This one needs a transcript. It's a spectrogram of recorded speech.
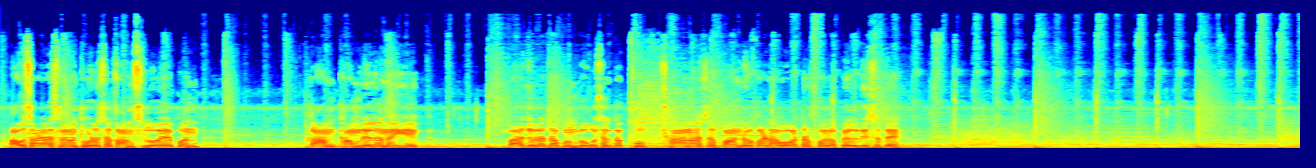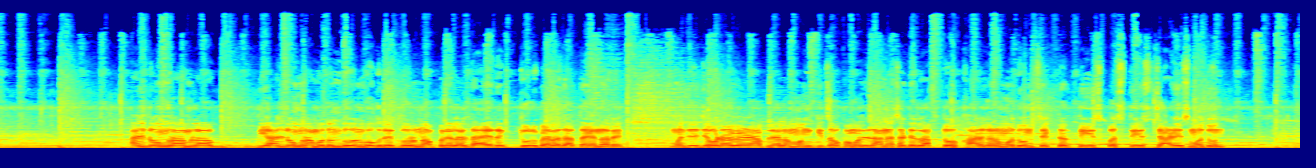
पावसाळा असल्यामुळे थोडंसं काम स्लो आहे पण काम थांबलेलं नाही आहे बाजूलाच आपण बघू शकता खूप छान असं पांडवकडा वॉटरफॉल आपल्याला दिसत आहे. याच डोंगराला याच डोंगरामधून दोन बोगदे करून आपल्याला डायरेक्ट तुरब्याला जाता येणार आहे. म्हणजे जेवढा वेळ आपल्याला मंकी चौकामध्ये जाण्यासाठी लागतो खारघरमधून सेक्टर तीस पस्तीस चाळीसमधून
